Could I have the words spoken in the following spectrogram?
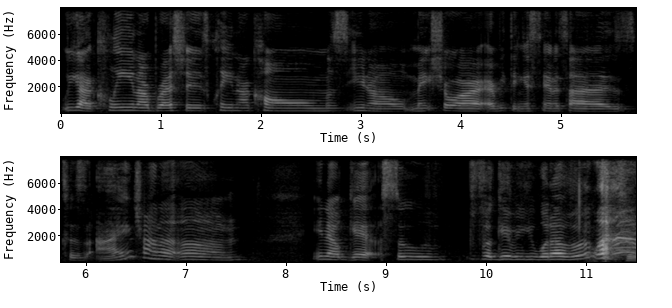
We gotta clean our brushes, clean our combs. You know, make sure our, everything is sanitized. Cause I ain't trying to um you know, get sued for giving you whatever. True,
